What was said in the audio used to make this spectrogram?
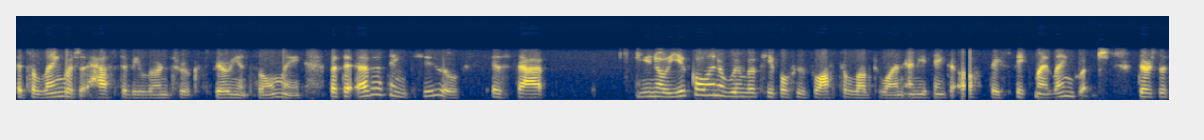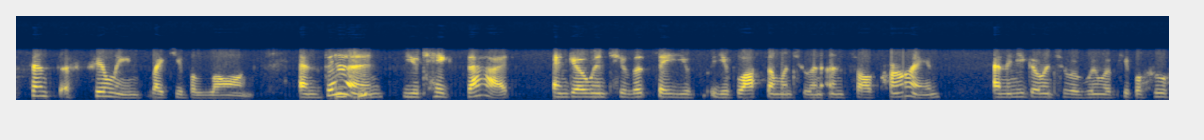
It's a language that has to be learned through experience only. But the other thing too is that you know, you go in a room of people who've lost a loved one and you think, oh, they speak my language. There's a sense of feeling like you belong. And then mm-hmm. you take that and go into, let's say you've, you've lost someone to an unsolved crime, and then you go into a room of people who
